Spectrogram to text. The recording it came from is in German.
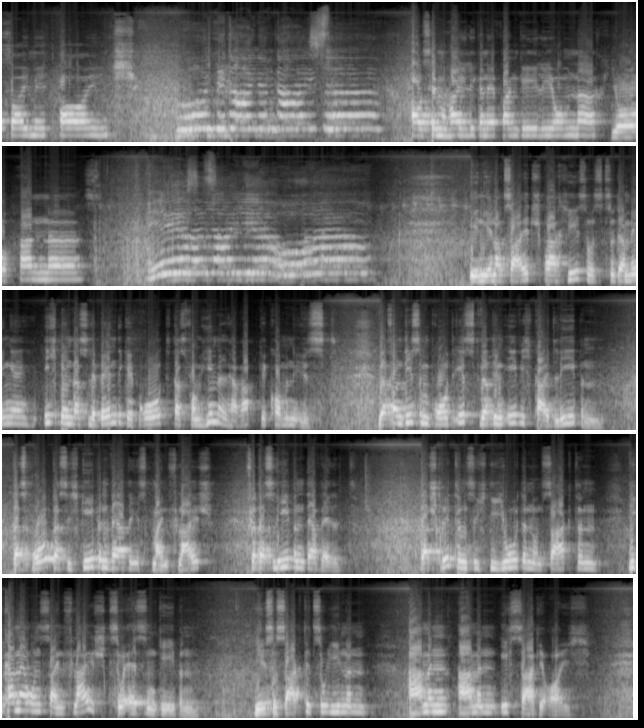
Herr sei mit euch. Und mit deinem Geiste. Aus dem heiligen Evangelium nach Johannes. Ehre sei dir, o Herr. In jener Zeit sprach Jesus zu der Menge, ich bin das lebendige Brot, das vom Himmel herabgekommen ist. Wer von diesem Brot isst, wird in Ewigkeit leben. Das Brot, das ich geben werde, ist mein Fleisch für das Leben der Welt. Da stritten sich die Juden und sagten, wie kann er uns sein Fleisch zu essen geben? Jesus sagte zu ihnen, Amen, Amen, ich sage euch,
